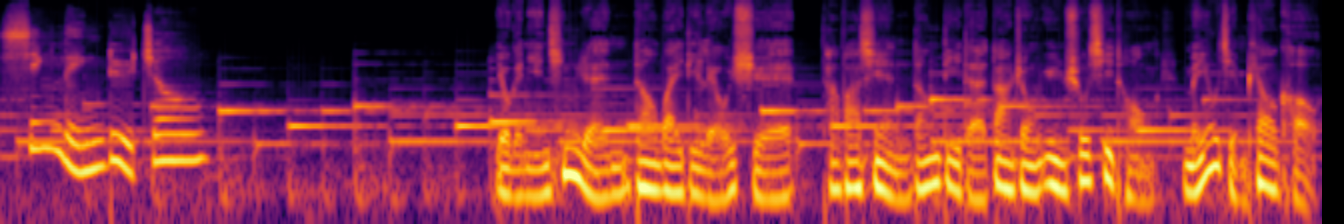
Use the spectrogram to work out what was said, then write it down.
心灵绿洲。有个年轻人到外地留学，他发现当地的大众运输系统没有检票口，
